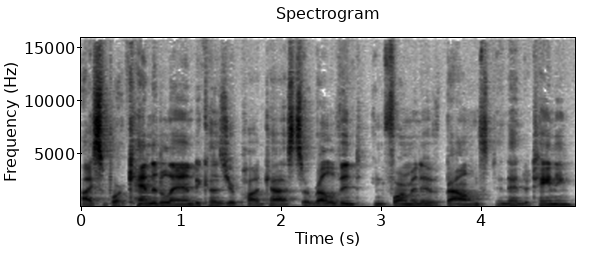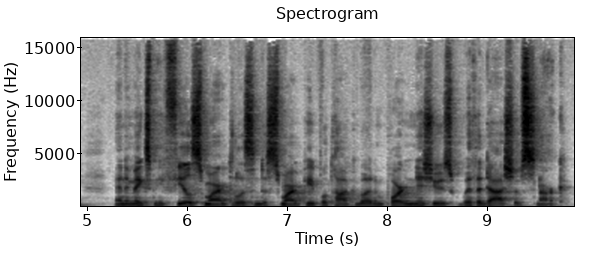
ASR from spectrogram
I support Canadaland because your podcasts are relevant, informative, balanced, and entertaining, and it makes me feel smart to listen to smart people talk about important issues with a dash of snark.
